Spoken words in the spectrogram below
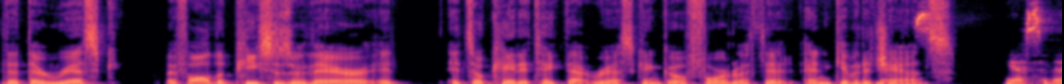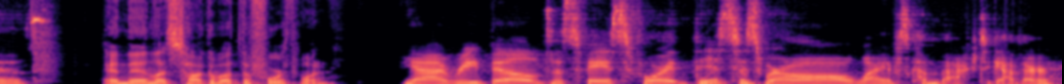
that their risk, if all the pieces are there, it it's okay to take that risk and go forward with it and give it a yes. chance. Yes, it is. And then let's talk about the fourth one. Yeah, rebuild is phase four. This is where all wives come back together.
